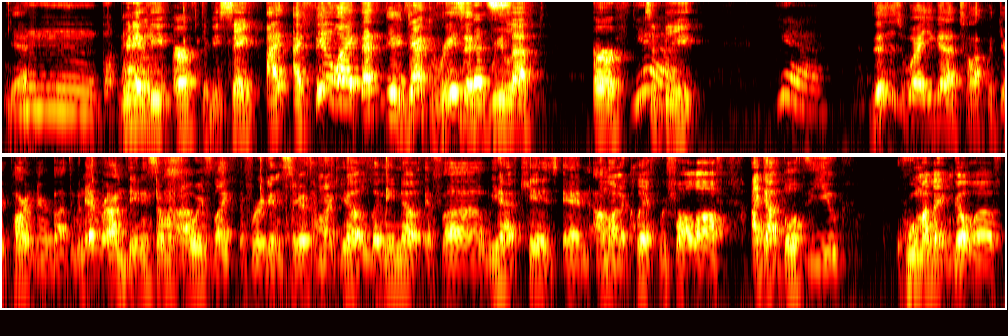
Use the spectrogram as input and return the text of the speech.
Yeah. Mm, but We didn't leave Earth to be safe. I, I feel like that's the exact reason That's- we left Earth to be. Yeah. This is where you gotta talk with your partner about it. Whenever I'm dating someone, I always like, if we're getting serious, I'm like, yo, let me know if uh, we have kids and I'm on a cliff, we fall off, I got both of you, who am I letting go of?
